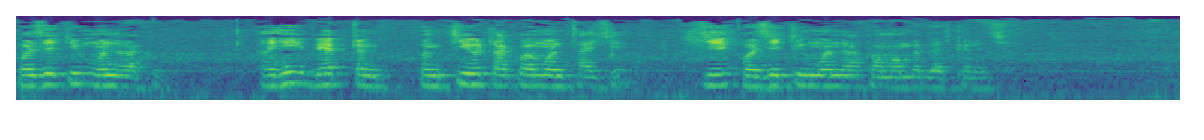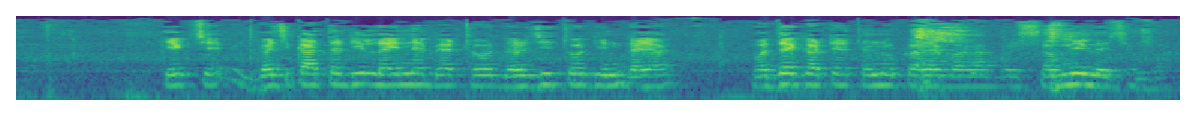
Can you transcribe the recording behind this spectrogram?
પોઝિટિવ મન રાખો. અહીં બે પંક્તિઓ ટાંકવા મન થાય છે, જે પોઝિટિવ મન રાખવામાં મદદ કરે છે. એક છે, ગજ કાતડી લઈને બેઠો, દરજી તો દિન દયા, વધે ઘટે તેનું કરે બરાબર, સૌની લે સંભાળ.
